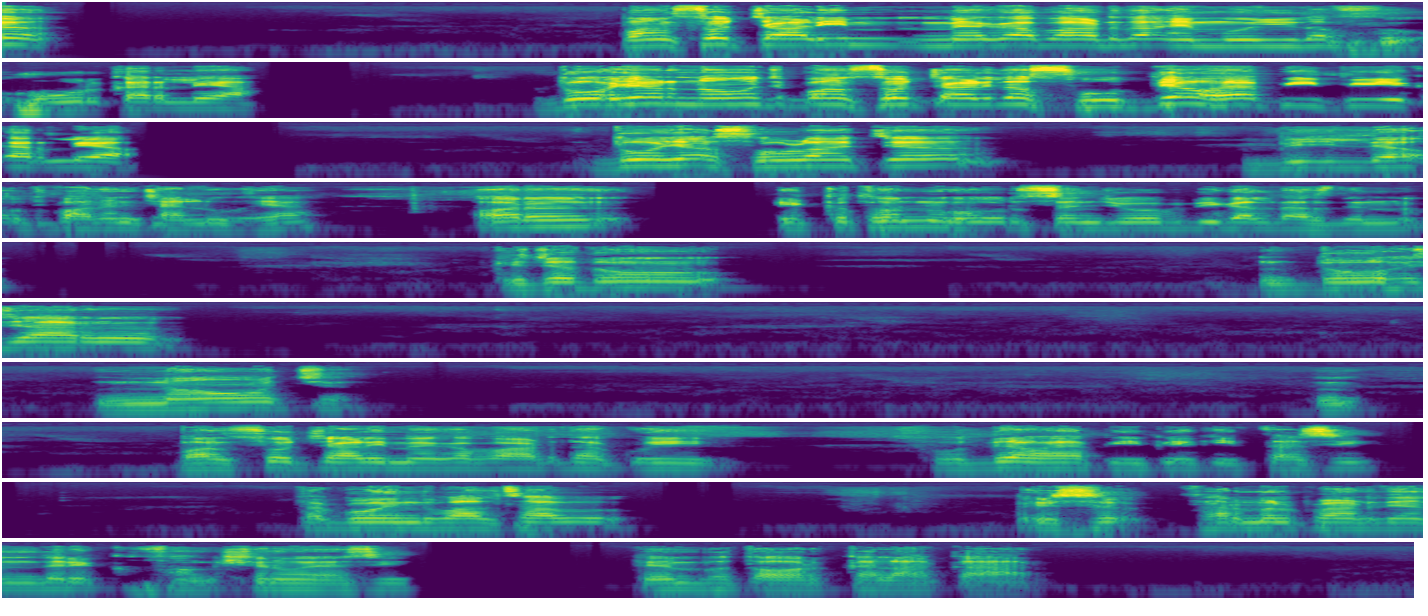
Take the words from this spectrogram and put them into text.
540 ਮੈਗਾਵਾਟ ਦਾ ਐਮਓਯੂ ਦਾ ਫ- ਹੋਰ ਕਰ ਲਿਆ। 2009 ਚ 540 ਦਾ ਸੋਧਿਆ ਹੋਇਆ ਪੀਪੀਏ ਕਰ ਲਿਆ। 2016 ਚ ਬਿਜਲੀ ਦਾ ਉਤਪਾਦਨ ਚਾਲੂ ਹੋਇਆ। ਔਰ ਇੱਕ ਤੁਹਾਨੂੰ ਹੋਰ ਸੰਯੋਗ ਦੀ ਗੱਲ ਦੱਸ ਦਿੰਦਾ ਕਿ ਜਦੋਂ 2009 ਚ 540 ਮੈਗਾਵਾਟ ਦਾ ਕੋਈ ਸੋਧਿਆ ਹੋਇਆ ਪੀਪੀਏ ਕੀਤਾ ਸੀ, ਤਾਂ ਗੋਇੰਦਵਾਲ ਸਾਹਿਬ ਇਸ ਥਰਮਲ ਪਲਾਂਟ ਦੇ ਅੰਦਰ ਇੱਕ ਫੰਕਸ਼ਨ ਹੋਇਆ ਸੀ, ਤੇ ਮੈਂ ਬਤੌਰ ਕਲਾਕਾਰ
